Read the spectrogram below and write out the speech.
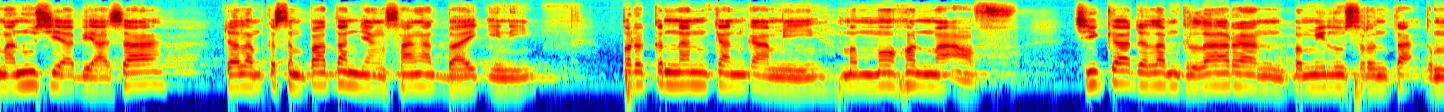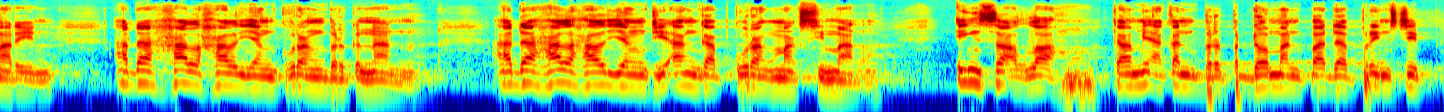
manusia biasa dalam kesempatan yang sangat baik ini perkenankan kami memohon maaf jika dalam gelaran pemilu serentak kemarin ada hal-hal yang kurang berkenan, ada hal-hal yang dianggap kurang maksimal. Insya Allah kami akan berpedoman pada prinsip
